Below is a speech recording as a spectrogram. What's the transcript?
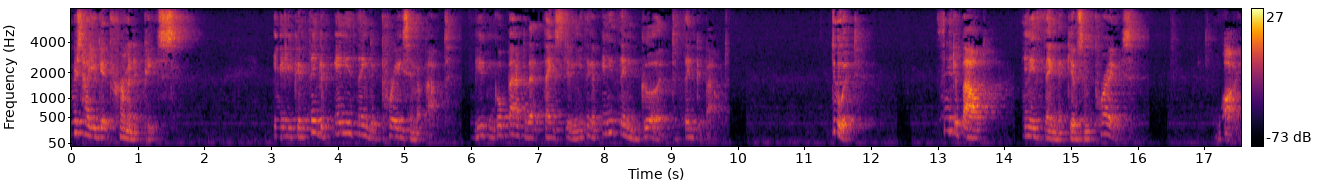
here's how you get permanent peace. If you can think of anything to praise him about, if you can go back to that Thanksgiving, you think of anything good to think about, do it. Think about anything that gives him praise. Why?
